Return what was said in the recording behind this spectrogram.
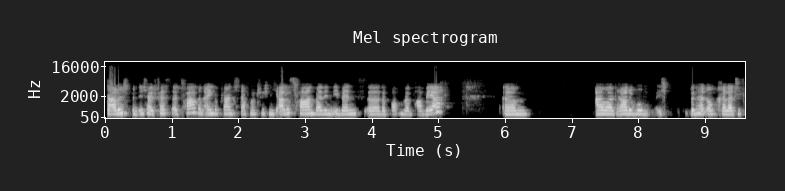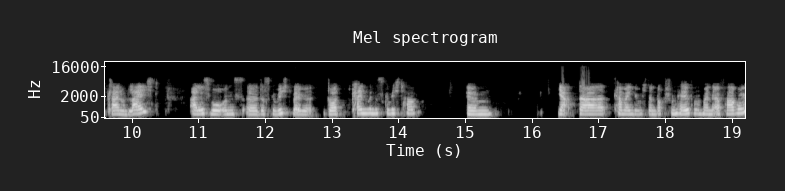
dadurch bin ich halt fest als Fahrerin eingeplant. Ich darf natürlich nicht alles fahren bei den Events, äh, da brauchen wir ein paar mehr. Ähm, aber gerade wo ich bin halt auch relativ klein und leicht, alles wo uns äh, das Gewicht, weil wir dort kein Mindestgewicht haben, ähm, ja, da kann mein Gewicht dann doch schon helfen und meine Erfahrung.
